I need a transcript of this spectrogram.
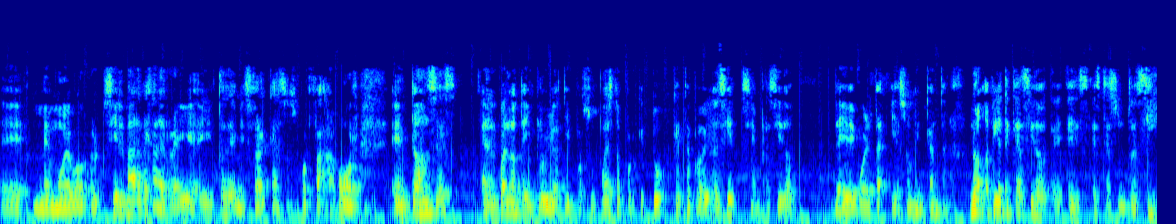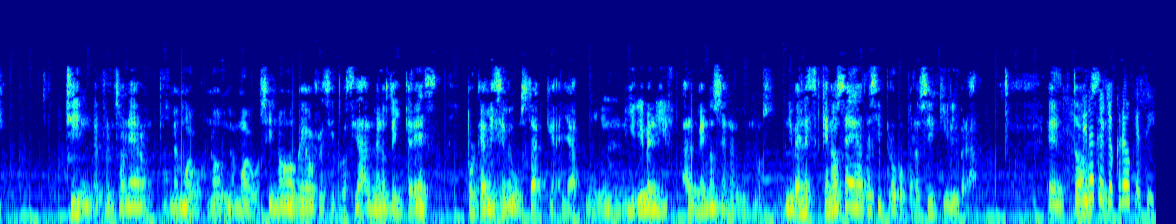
eh, me muevo. Si el mar deja de reírte de mis fracasos, por favor. Entonces, en el cual no te incluyo a ti, por supuesto, porque tú, ¿qué te puedo decir? Siempre has sido de ida y vuelta y eso me encanta. No, fíjate que ha sido eh, este asunto de sí. Chin, me frenzonearon, pues me muevo, ¿no? Me muevo. Si no veo reciprocidad, al menos de interés, porque a mí sí me gusta que haya un ir y venir, al menos en algunos niveles. Que no sea recíproco, pero sí equilibrado. Mira que yo creo que sí.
